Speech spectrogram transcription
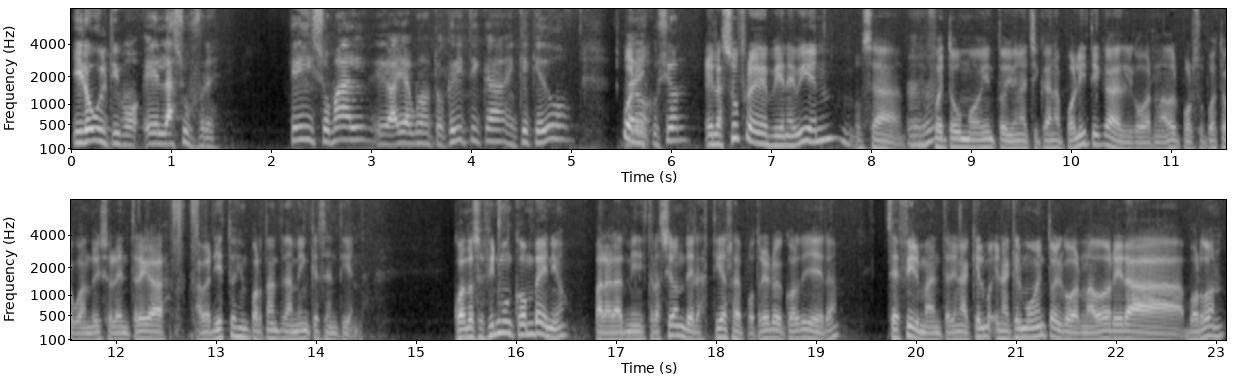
Y lo último, el azufre. ¿Qué hizo mal? Eh, ¿Hay alguna autocrítica? ¿En qué quedó? Bueno, la discusión? el azufre viene bien, o sea, fue todo un movimiento y una chicana política. El gobernador, por supuesto, cuando hizo la entrega... A ver, y esto es importante también que se entienda. Cuando se firma un convenio para la administración de las tierras de Potrero de Cordillera, se firma, entre en aquel, en aquel momento el gobernador era Bordón,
